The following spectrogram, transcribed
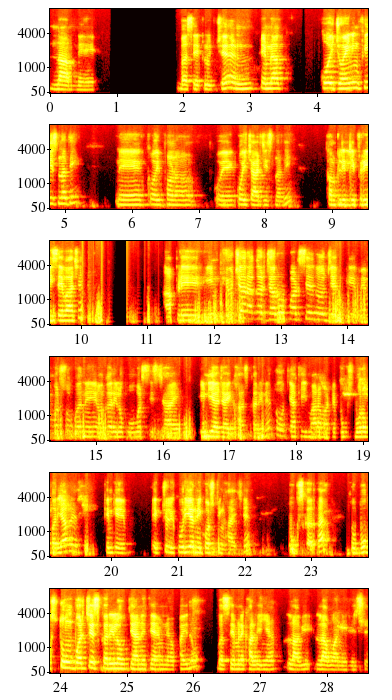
નામ ને બસ એટલું જ છે. એમના કોઈ જોઈનિંગ ફીસ નથી ને કોઈ પણ, કોઈ કોઈ ચાર્જિસ નથી. કમ્પ્લીટલી ફ્રી સેવા છે. આપણે ઇન ફ્યુચર અગર જરૂર પડશે તો જેમ કે મેમ્બર્સો બને, અગર એ લોકો ઓવરસીઝ જાય ઇન્ડિયા જાય ખાસ કરીને, તો ત્યાંથી મારા માટે બુક્સ બોરો કરી આવે. કેમ કે એકચ્યુઅલી કુરિયરની કોસ્ટિંગ હાઈ છે બુક્સ કરતા. તો બુક્સ તો હું પરચેસ કરી લઉં ત્યાં ને ત્યાં એમને અપાઈ દઉં. બસ એમણે ખાલી અહીંયા લાવી, લાવવાની રહેશે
